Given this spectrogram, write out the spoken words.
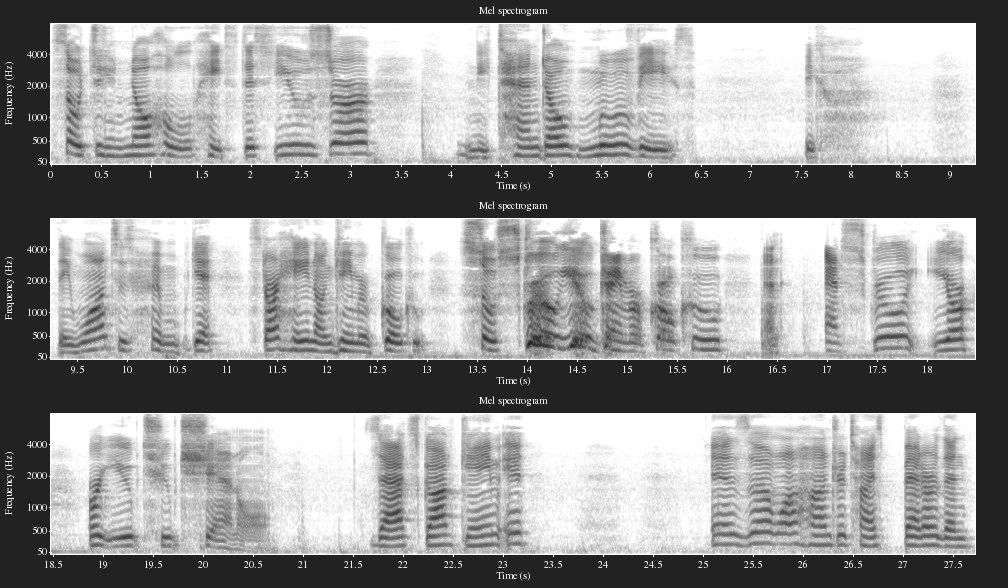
So do you know who hates this user? Nintendo movies. Because they want to get start hating on Gamer Goku. So screw you, Gamer Goku, and and screw your or YouTube channel. That's got game it is uh, 100 times better than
